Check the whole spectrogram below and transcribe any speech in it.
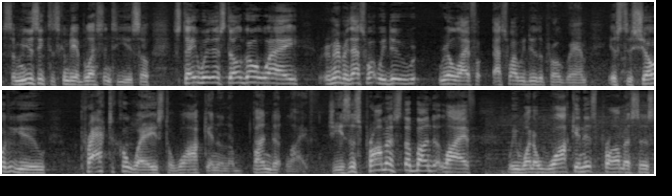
Some music that's going to be a blessing to you. So stay with us. Don't go away. Remember, that's what we do, real life. That's why we do the program, is to show to you practical ways to walk in an abundant life. Jesus promised abundant life. We want to walk in his promises.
